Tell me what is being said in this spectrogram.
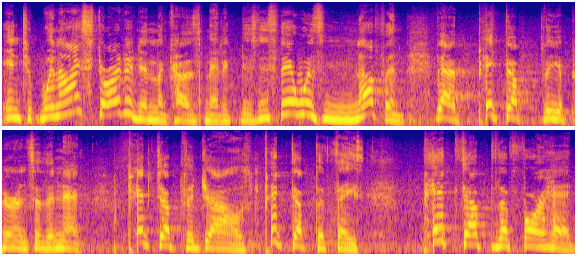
Into, when I started in the cosmetic business, there was nothing that picked up the appearance of the neck, picked up the jowls, picked up the face, picked up the forehead.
